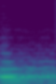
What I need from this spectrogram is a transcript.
you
